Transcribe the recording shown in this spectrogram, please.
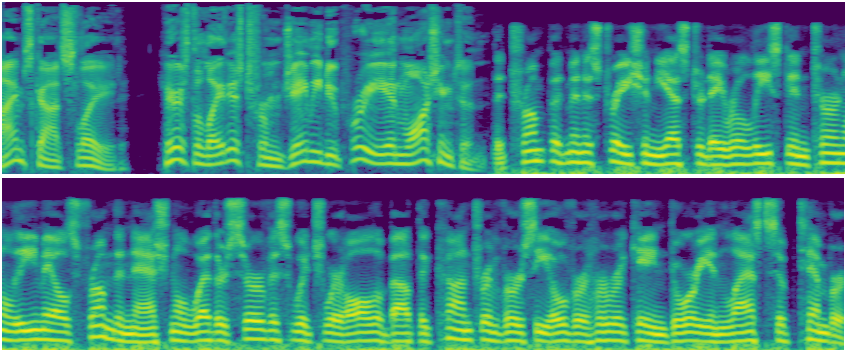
I'm Scott Slade. Here's the latest from Jamie Dupree in Washington. The Trump administration yesterday released internal emails from the National Weather Service which were all about the controversy over Hurricane Dorian last September.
